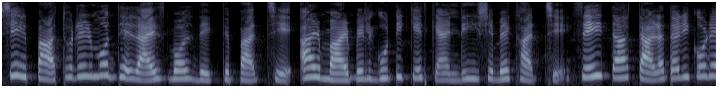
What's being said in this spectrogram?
সে পাথরের মধ্যে রাইস বল দেখতে পাচ্ছে আর মার্বেল গুটিকে ক্যান্ডি হিসেবে খাচ্ছে। সেই তা তাড়াতাড়ি করে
